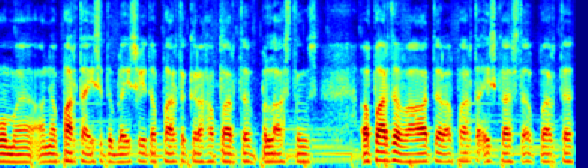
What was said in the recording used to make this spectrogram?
om uh, aan 'n aparte huise te bly, so jy het aparte krag, aparte belastings, aparte water, aparte yskaste, aparte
